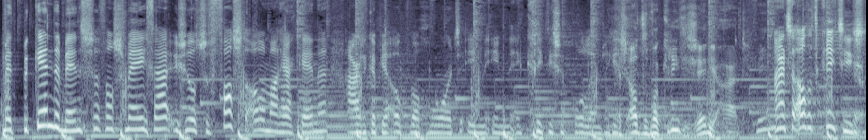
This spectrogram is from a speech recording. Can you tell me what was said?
met bekende mensen van Smeva. U zult ze vast allemaal herkennen. Aard, ik heb jij ook wel gehoord in, in, in kritische columns. Hij is altijd wel kritisch, hè, die Aard? Aard is altijd kritisch.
